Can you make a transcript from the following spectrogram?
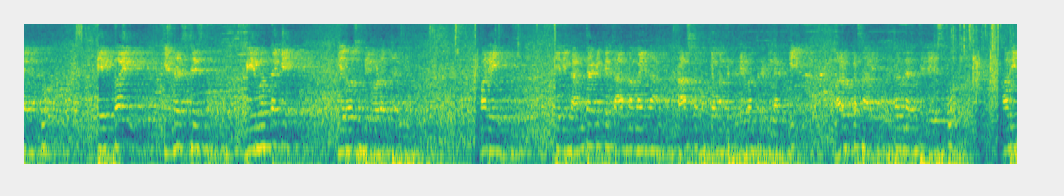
మేఘా డెబ్బై ఇండస్ట్రీస్ మీ వద్దకే ఈరోజు తిరగడం జరిగింది. మరి దీనికి అంతటికి కారణమైన రాష్ట్ర ముఖ్యమంత్రి రేవంత్ రెడ్డి గారికి మరొకసారి కృతజ్ఞత తెలియజేస్తూ మరి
